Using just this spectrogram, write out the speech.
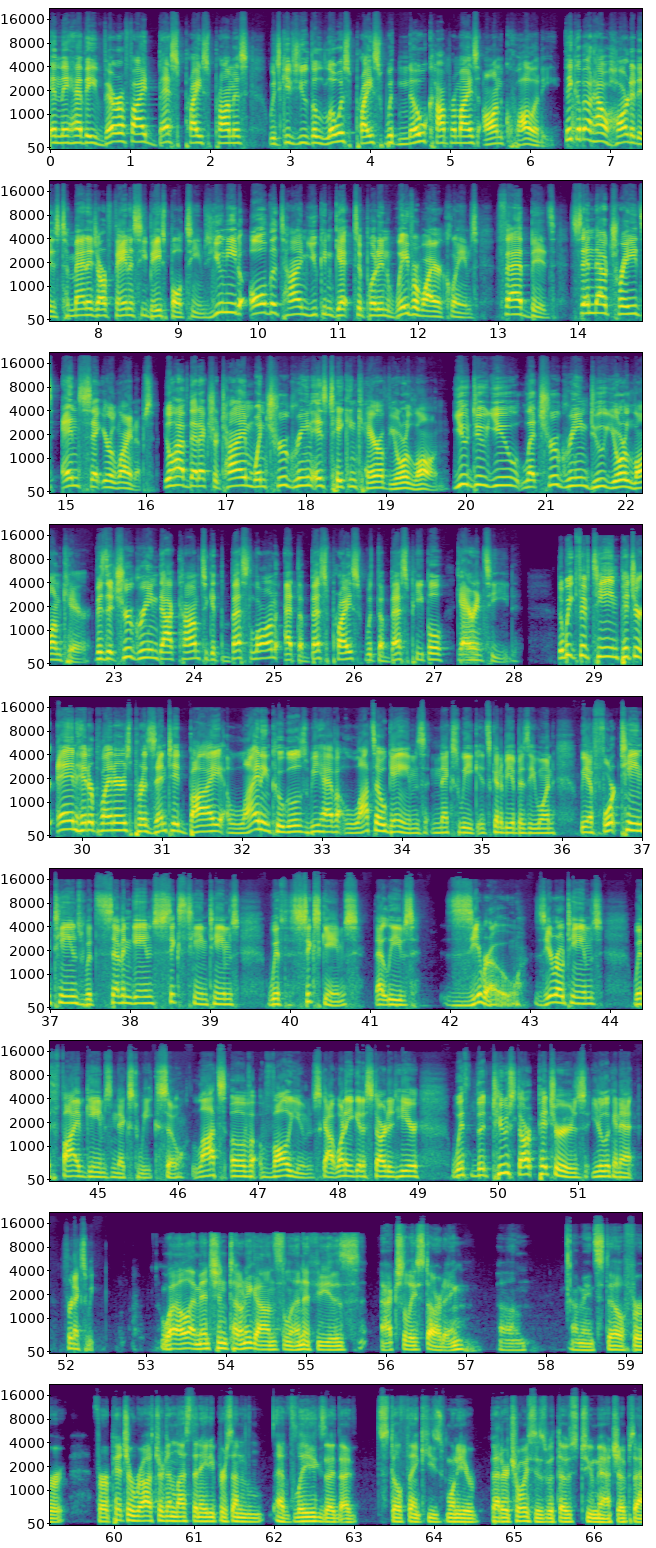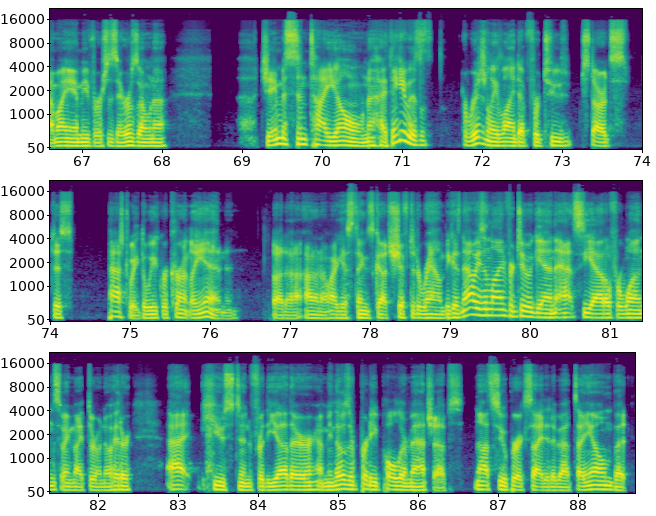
and they have a verified best price promise, which gives you the lowest price with no compromise on quality. Think about how hard it is to manage our fantasy baseball teams. You need all the time you can get to put in waiver wire claims, FAAB bids, send out trades, and set your lineups. You'll have that extra time when TruGreen is taking care of your lawn. You do you, let TruGreen do your lawn care. Visit trugreen.com to get the best lawn at the best price with the best people guaranteed. The Week 15 pitcher and hitter planners presented by Leinenkugel's. We have lots of games next week. It's going to be a busy one. We have 14 teams with seven games, 16 teams with six games. That leaves zero. Zero teams with five games next week. So lots of volume. Scott, why don't you get us started here with the two start pitchers you're looking at for next week? Well, I mentioned Tony Gonsolin if he is actually starting. Um, I mean, still for for a pitcher rostered in less than eighty percent of leagues, I, I still think he's one of your better choices with those two matchups at Miami versus Arizona. Jameson Taillon, I think he was originally lined up for two starts this past week, the week we're currently in. But uh, I don't know. I guess things got shifted around because now he's in line for two again at Seattle for one, so he might throw a no hitter at Houston for the other. I mean, those are pretty polar matchups. Not super excited about Taillon, but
